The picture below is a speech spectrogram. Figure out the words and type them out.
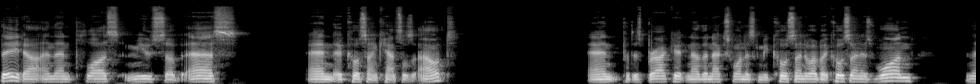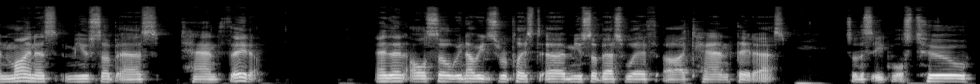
theta and then plus mu sub s and a cosine cancels out. And put this bracket. Now the next one is going to be cosine divided by cosine is 1 and then minus mu sub s tan theta. And then also we now we just replaced uh, mu sub s with uh, tan theta s. So this equals 2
